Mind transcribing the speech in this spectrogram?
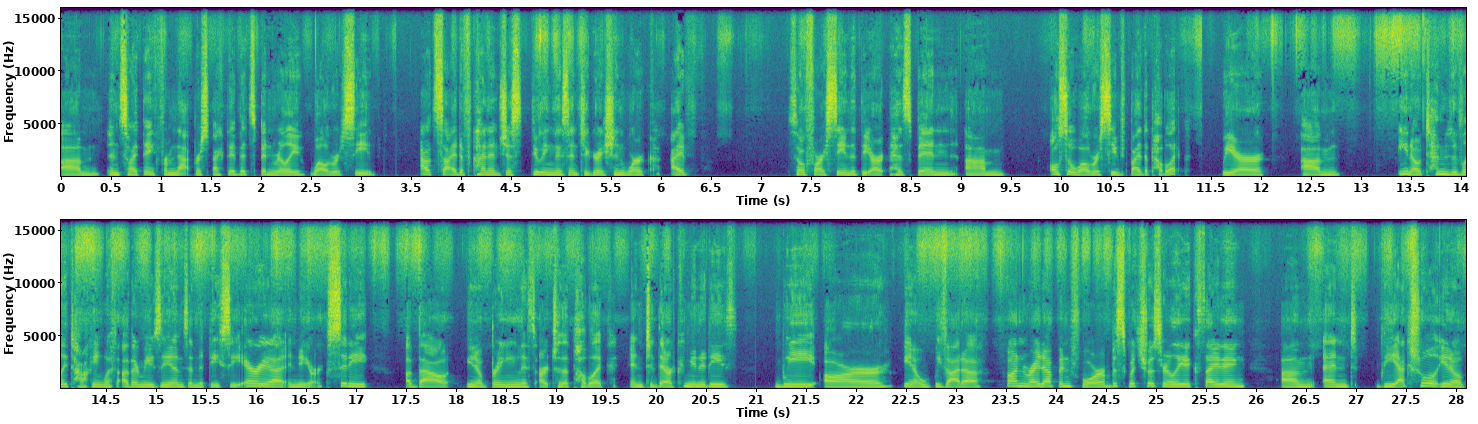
Um, and so I think from that perspective, it's been really well received. Outside of kind of just doing this integration work, I've so far seen that the art has been um, also well received by the public. We are, um, you know, tentatively talking with other museums in the DC area, in New York City, about, you know, bringing this art to the public into their communities. We are, you know, we got a fun write up in Forbes, which was really exciting. Um, and the actual, you know,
